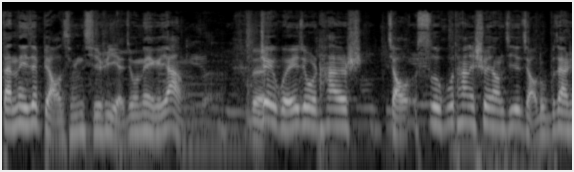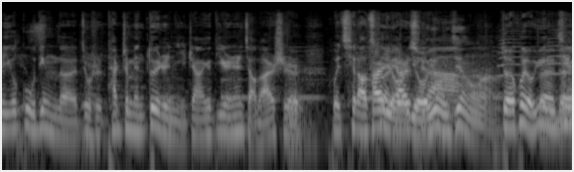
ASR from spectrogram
但那些表情其实也就那个样子。对。这回就是他的角，似乎他那摄像机的角度不再是一个固定的，就是他正面对着你这样一个第一人称角度，而是会切到侧边去、啊、有用镜了，对，会有运镜，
